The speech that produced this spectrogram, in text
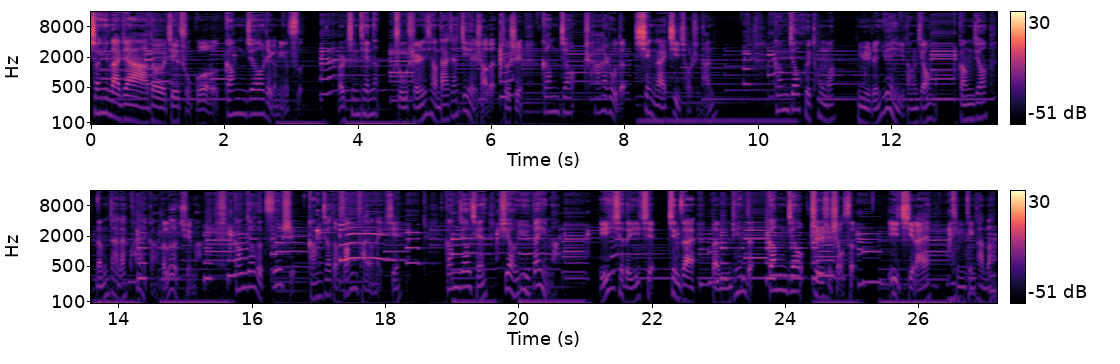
相信大家都有接触过肛交这个名词，而今天呢，主持人向大家介绍的就是肛交插入的性爱技巧指南。肛交会痛吗？女人愿意肛交吗？肛交能带来快感和乐趣吗？肛交的姿势、肛交的方法有哪些？肛交前需要预备吗？一切的一切尽在本篇的肛交知识手册，一起来听听看吧。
